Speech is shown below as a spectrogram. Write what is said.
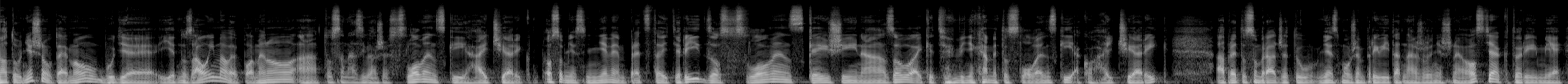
No a tou dnešnou témou bude jedno zaujímavé plemeno a to sa nazýva, že slovenský hajčiarik. Osobne si neviem predstaviť ríd zo slovenskejší názov, aj keď vynecháme to slovenský ako hajčiarik. A preto som rád, že tu dnes môžem privítať nášho dnešného hostia, ktorým je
